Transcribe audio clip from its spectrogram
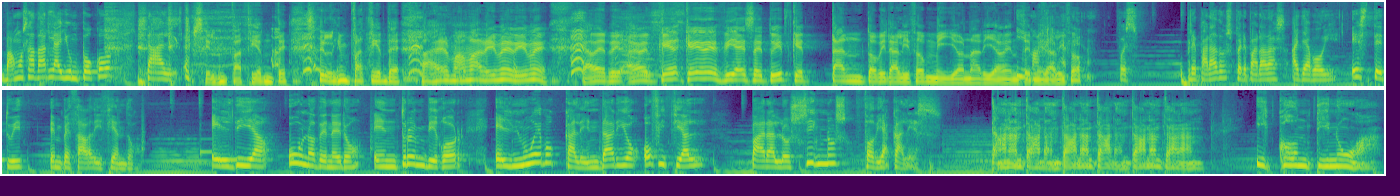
vamos a darle ahí un poco tal. el impaciente, el impaciente. A ver, mamá, dime, dime. A ver, a ver ¿qué, ¿qué, decía ese tweet que tanto viralizó, millonariamente viralizó? Pues preparados, preparadas, allá voy. Este tuit empezaba diciendo, el día 1 de enero entró en vigor el nuevo calendario oficial para los signos zodiacales. Y continúa,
